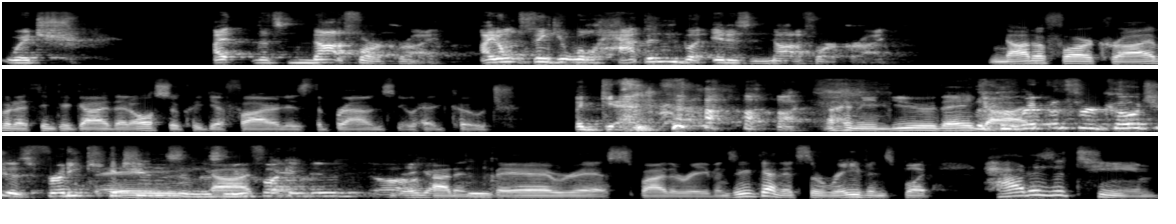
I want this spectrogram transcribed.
which I that's not a far cry. I don't think it will happen, but it is not a far cry. Not a far cry, but I think a guy that also could get fired is the Browns' new head coach. Again. I mean, you they got ripping through coaches, Freddie Kitchens and this new fucking dude. Oh, they got dude. embarrassed by the Ravens. Again, it's the Ravens, but how does a team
